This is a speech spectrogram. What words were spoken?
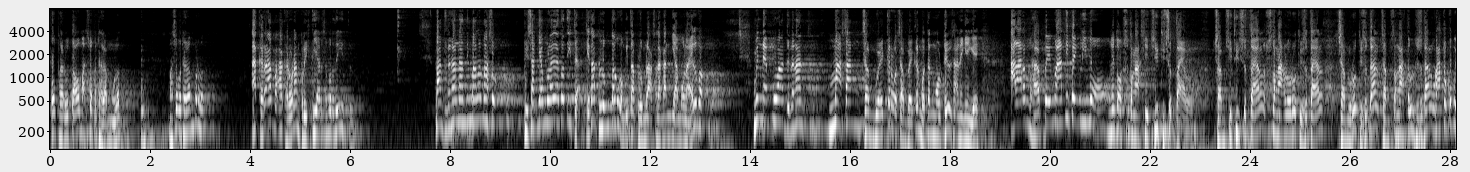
Oh, baru tahu masuk ke dalam mulut, masuk ke dalam perut. Agar apa? Agar orang berikhtiar seperti itu. Panjenengan nanti malam masuk bisa kiamulail atau tidak? Kita belum tahu, kita belum melaksanakan kiamulail kok. Ming nek jenengan masang jam waker, oh jam waker mboten model sakniki nggih. Alarm HP mati ping 5 ngeto setengah siji disetel. Jam siji setel, setengah loro disetel, jam loro disetel, jam setengah telu disetel, ora cukup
